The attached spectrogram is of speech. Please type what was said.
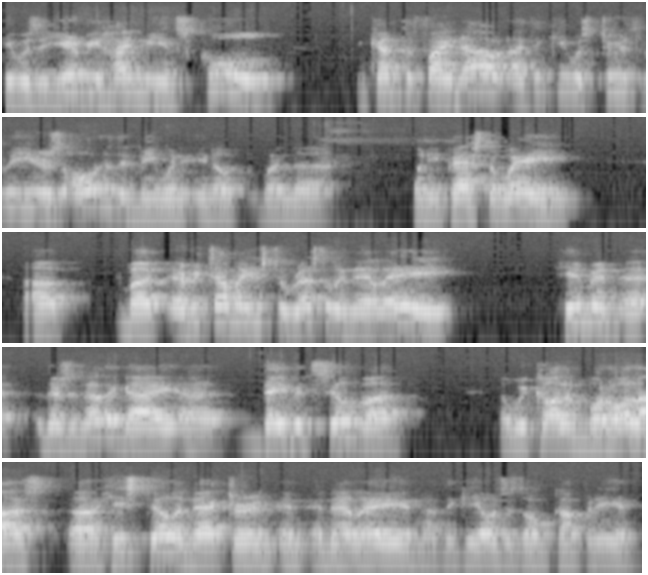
He was a year behind me in school, and come to find out, I think he was two or three years older than me when you know when uh, when he passed away. Uh, but every time I used to wrestle in L.A., him and uh, there's another guy, uh, David Silva. Uh, we call him Borolas. he's still an actor in, in, in L.A. and I think he owns his own company and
